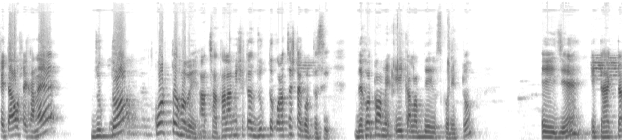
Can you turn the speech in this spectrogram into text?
সেটাও সেখানে যুক্ত করতে হবে। আচ্ছা তাহলে আমি সেটা যুক্ত করার চেষ্টা করতেছি। দেখো তো আমি এই কালার দিয়ে ইউজ করি একটু। এই যে এটা একটা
